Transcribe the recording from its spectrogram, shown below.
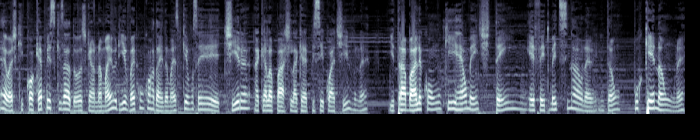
É, eu acho que qualquer pesquisador, acho que na maioria vai concordar, ainda mais porque você tira aquela parte lá que é psicoativo, né? E trabalha com o que realmente tem efeito medicinal, né? Então, por que não, né?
